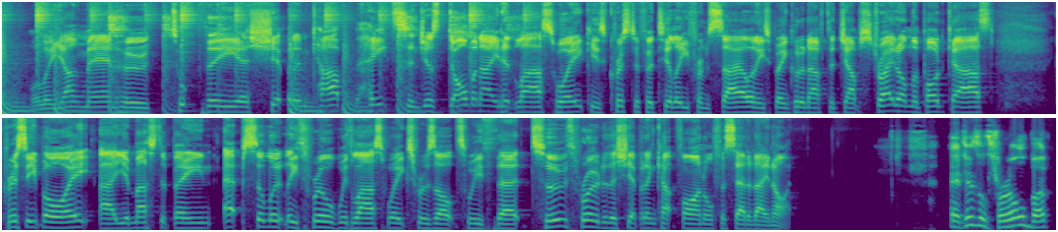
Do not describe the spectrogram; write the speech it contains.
Well, a young man who took the uh, Shepparton Cup heats and just dominated last week is Christopher Tilley from Sale, and he's been good enough to jump straight on the podcast. Chrissy boy, uh, you must have been absolutely thrilled with last week's results with uh, two through to the Shepparton Cup final for Saturday night. It is a thrill, but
